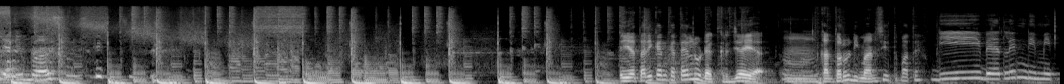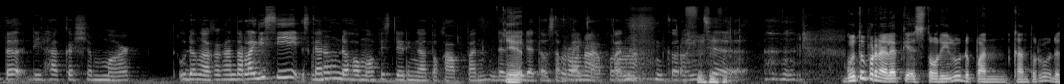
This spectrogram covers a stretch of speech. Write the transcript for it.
jadi bos. Iya tadi kan katanya lu udah kerja ya. Hmm, kantor lu di mana sih tepatnya? Di Berlin di Mitte di Markt udah nggak ke kantor lagi sih sekarang udah home office dari nggak tahu kapan dan Iya. tidak tahu sampai Corona, kapan koronce Gue tuh pernah lihat kayak story lu depan kantor lu ada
